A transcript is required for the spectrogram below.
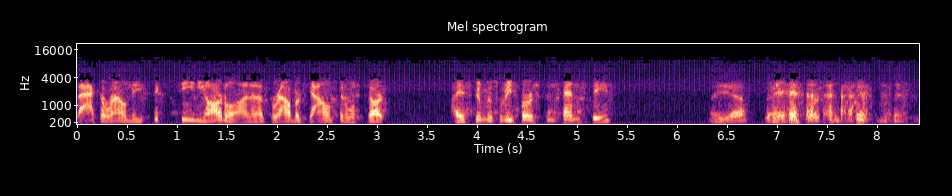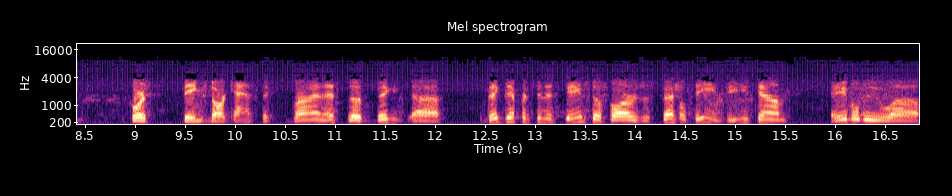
Back around the 16-yard line, and that's where Albert Gallatin will start. I assume this will be first and 10, Steve? Uh, yes, first and 10. Of course, being sarcastic. Brian, that's the big uh, big difference in this game so far is the special teams. Uniontown able to uh,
